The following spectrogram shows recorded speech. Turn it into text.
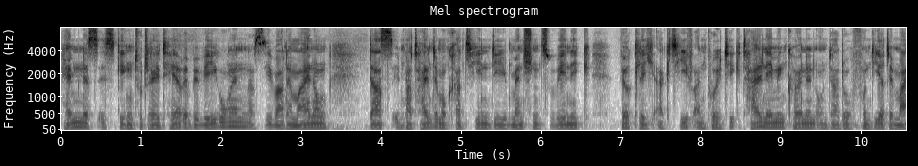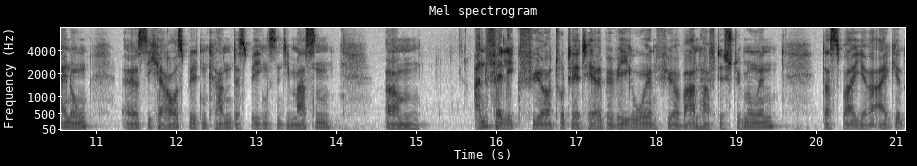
Hemmnis ist gegen totalitäre Bewegungen. Also sie war der Meinung, dass in Parteiendemokratien die Menschen zu wenig wirklich aktiv an Politik teilnehmen können und dadurch fundierte Meinung äh, sich herausbilden kann. Deswegen sind die Massen ähm, anfällig für totalitäre Bewegungen, für wahnhafte Stimmungen. Das war ihre, eigene,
